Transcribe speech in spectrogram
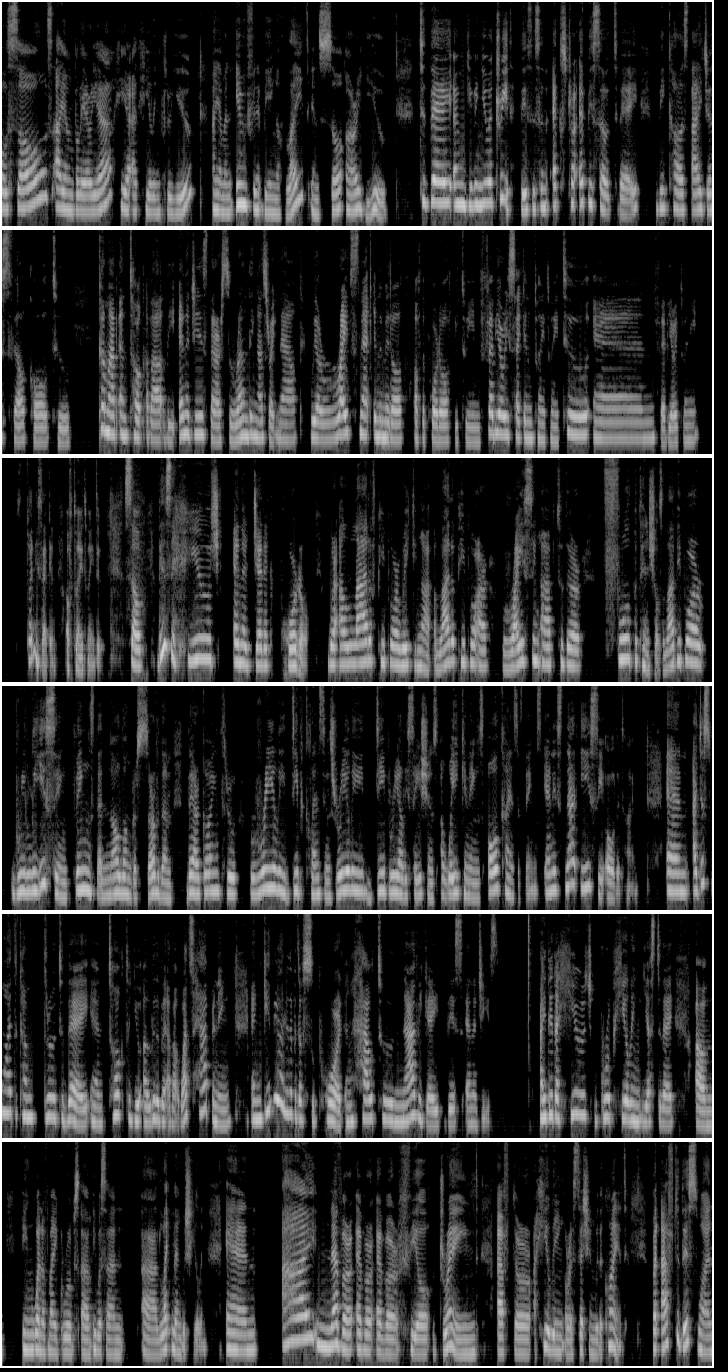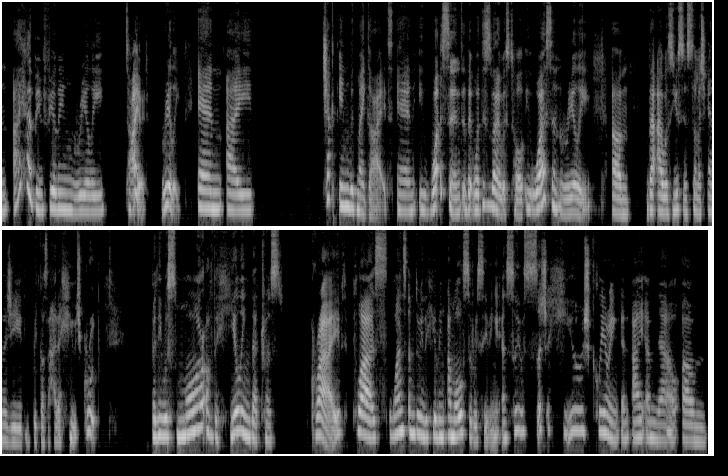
beautiful souls. I am Valeria here at Healing Through You. I am an infinite being of light, and so are you. Today, I'm giving you a treat. This is an extra episode today because I just felt called to come up and talk about the energies that are surrounding us right now. We are right smack in the middle of the portal between February 2nd, 2022 and February 20, 22nd of 2022. So, this is a huge energetic portal where a lot of people are waking up, a lot of people are rising up to their full potentials. A lot of people are releasing things that no longer serve them. They are going through really deep cleansings, really deep realizations, awakenings, all kinds of things. And it's not easy all the time. And I just wanted to come through today and talk to you a little bit about what's happening and give you a little bit of support and how to navigate these energies. I did a huge group healing yesterday um, in one of my groups. Um, it was an uh, light language healing. And I never, ever, ever feel drained after a healing or a session with a client. But after this one, I have been feeling really tired, really. And I checked in with my guides, and it wasn't that. Well, this is what I was told. It wasn't really um, that I was using so much energy because I had a huge group, but it was more of the healing that Plus, once I'm doing the healing, I'm also receiving it, and so it was such a huge clearing, and I am now. Um,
